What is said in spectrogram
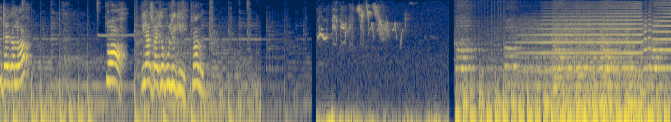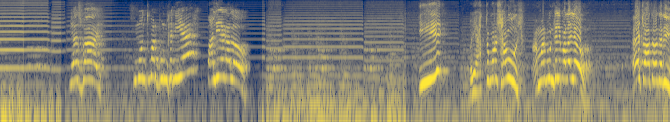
কোথায় গেল? চ। রিয়াজ ভাইকে বলি কি? চল। রিয়াজ ভাই সুমন তোমার বোনকে নিয়ে পালিয়ে গেল। ই? এত বড় সাহস! আমার বোন খেলে পালাইলো? এই চ তাড়াতাড়ি।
